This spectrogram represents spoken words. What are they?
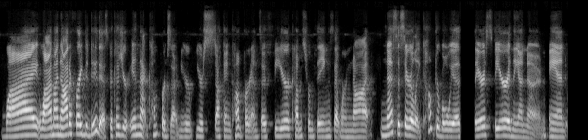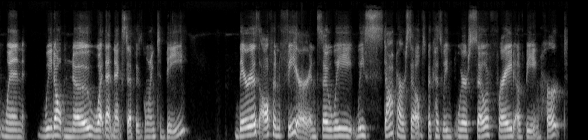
why why am i not afraid to do this? Because you're in that comfort zone. You're you're stuck in comfort. And so fear comes from things that we're not necessarily comfortable with. There's fear in the unknown. And when we don't know what that next step is going to be there is often fear. And so we we stop ourselves because we we're so afraid of being hurt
